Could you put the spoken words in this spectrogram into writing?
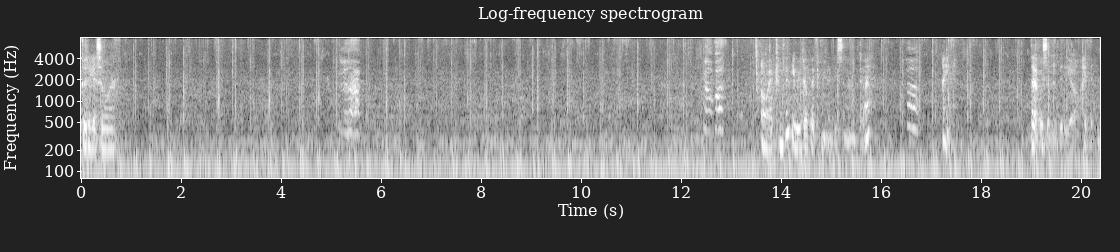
Good ASMR. I completely rebuilt the community center. Did I? Ah. I. That was in the video, I think.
